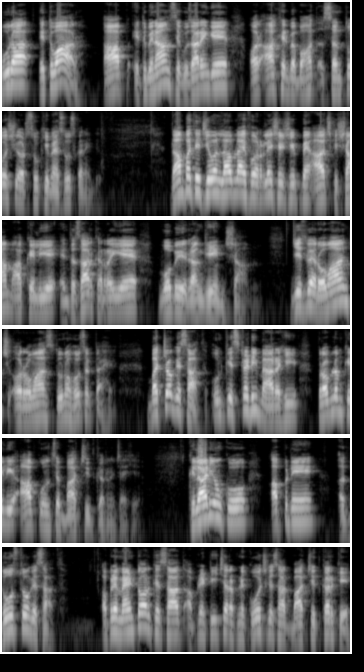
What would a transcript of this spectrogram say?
पूरा इतवार आप इतमान से गुजारेंगे और आखिर में बहुत संतोषी और सुखी महसूस करेंगे। दाम्पत्य जीवन लव लाइफ और रिलेशनशिप में आज की शाम आपके लिए इंतज़ार कर रही है, वो भी रंगीन शाम, जिसमें रोमांच और रोमांस दोनों हो सकता है। बच्चों के साथ उनकी स्टडी में आ रही प्रॉब्लम के लिए आपको उनसे बातचीत करनी चाहिए। खिलाड़ियों को अपने दोस्तों के साथ, अपने मेंटोर के साथ, अपने टीचर, अपने कोच के साथ बातचीत करके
